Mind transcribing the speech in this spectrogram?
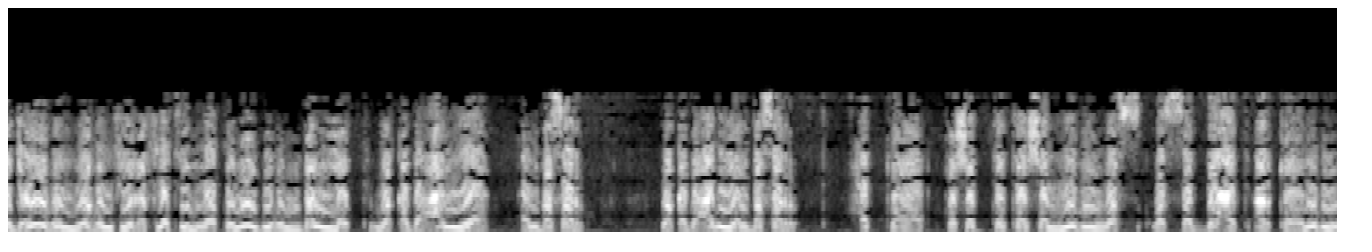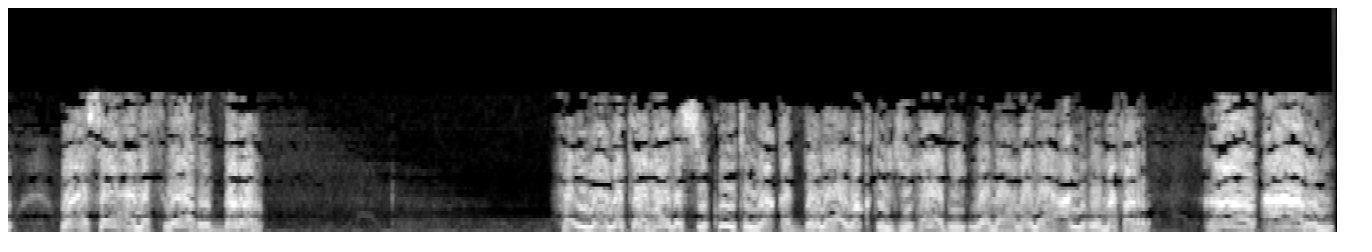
يدعوهم وهم في غفلة وقلوبهم ضلت وقد عمي البصر وقد عمي البصر حتى تشتت شمله وصدعت أركانه. وأساء مثواه الضرر. فإلى متى هذا السكوت وقد دنا وقت الجهاد وما لنا عنه مفر؟ عار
